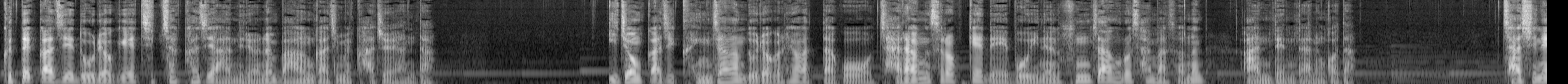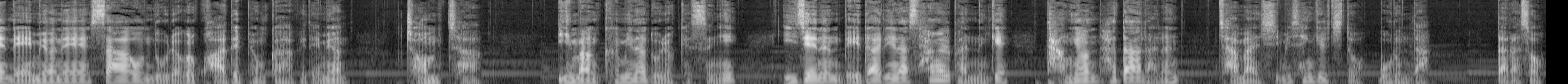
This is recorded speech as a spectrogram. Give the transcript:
그때까지의 노력에 집착하지 않으려는 마음가짐을 가져야 한다. 이전까지 굉장한 노력을 해왔다고 자랑스럽게 내보이는 훈장으로 삼아서는 안 된다는 거다. 자신의 내면에 쌓아온 노력을 과대평가하게 되면 점차 이만큼이나 노력했으니 이제는 메달이나 상을 받는 게 당연하다라는 자만심이 생길지도 모른다. 따라서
